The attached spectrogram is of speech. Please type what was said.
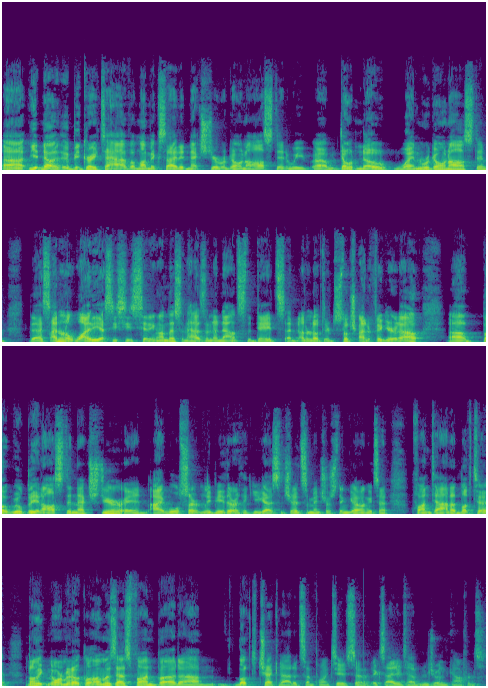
uh, you know, it'd be great to have them. I'm excited. Next year we're going to Austin. We um, don't know when we're going to Austin. That's I don't know why the SEC is sitting on this and hasn't announced the dates, and I don't know if they're still trying to figure it out. Uh, but we'll be in Austin next year, and I will certainly be there. I think you guys have shed some interest in going. It's a fun town. I'd love to. I don't think Norman, Oklahoma is as fun, but um, love to check it out at some point too. So excited to have them join the conference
